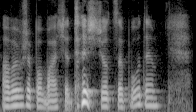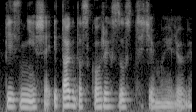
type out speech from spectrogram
А ви вже побачите, що це буде пізніше. І так, до скорих зустрічей, мої любі.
